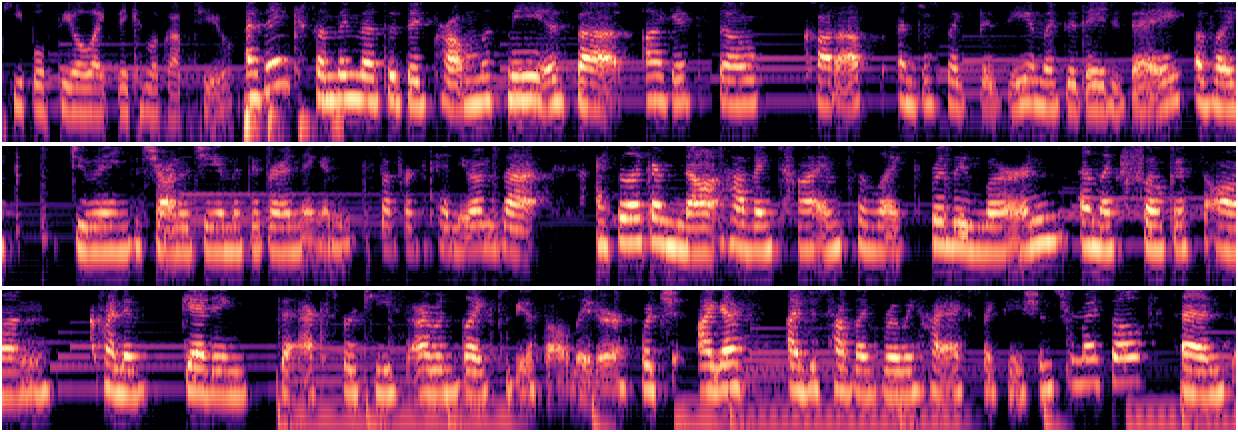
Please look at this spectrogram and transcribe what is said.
people feel like they can look up to you? I think something that's a big problem with me is that I get so caught up and just like busy in like the day to day of like doing the strategy and like the branding and stuff for Continuum that I feel like I'm not having time to like really learn and like focus on kind of getting the expertise I would like to be a thought leader, which I guess I just have like really high expectations for myself. And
